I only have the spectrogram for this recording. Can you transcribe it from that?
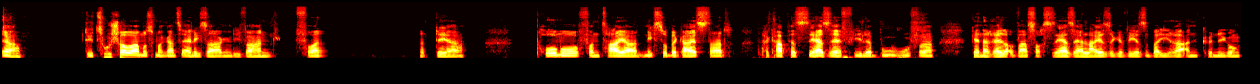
ja, die Zuschauer, muss man ganz ehrlich sagen, die waren vor der Promo von Taya nicht so begeistert. Da gab es sehr, sehr viele Buhrufe. Generell war es auch sehr, sehr leise gewesen bei ihrer Ankündigung,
